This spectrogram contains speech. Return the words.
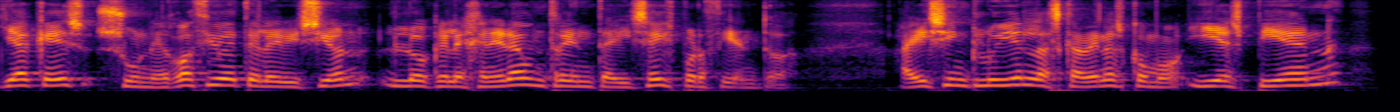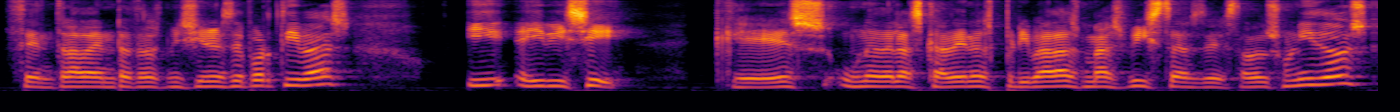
ya que es su negocio de televisión lo que le genera un 36%. Ahí se incluyen las cadenas como ESPN, centrada en retransmisiones deportivas, y ABC, que es una de las cadenas privadas más vistas de Estados Unidos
